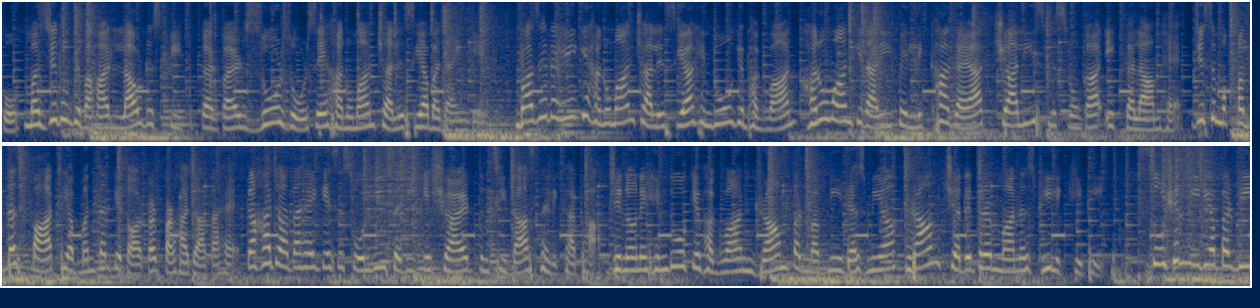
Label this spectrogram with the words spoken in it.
کو مسجدوں کے باہر لاؤڈ اسپیکر پر زور زور سے ہنومان چالیسیا بجائیں گے۔ واضح رہے کہ ہنومان چالیسیا ہندوؤں کے بھگوان، ہنومان کی تعریف میں لکھا گیا چالیس مصروں کا ایک کلام ہے، جسے مقدس پاٹ یا منتر کے طور پر پڑھا جاتا ہے۔ کہا جاتا ہے کہ اسے سولہویں صدی کے شاعر تلسی داس نے لکھا تھا، جنہوں نے ہندوؤں کے بھگوان رام پر مبنی رزمیہ، رام چرتر مانس بھی لکھی تھی۔ سوشل میڈیا پر بھی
